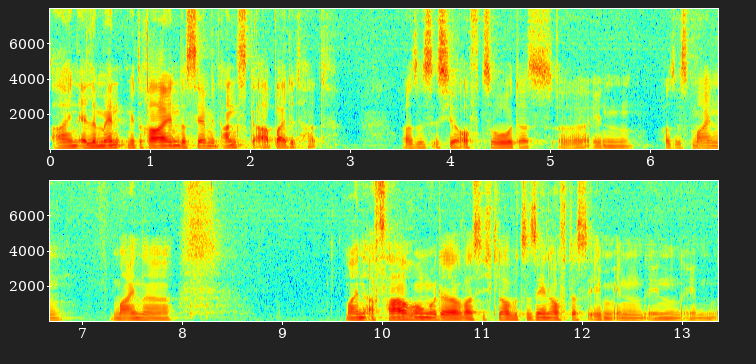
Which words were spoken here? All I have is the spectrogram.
ein Element mit rein, das sehr mit Angst gearbeitet hat. Also es ist ja oft so, dass äh, in, also ist mein, meine meine Erfahrung oder was ich glaube zu sehen, oft, dass eben in, in, in,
